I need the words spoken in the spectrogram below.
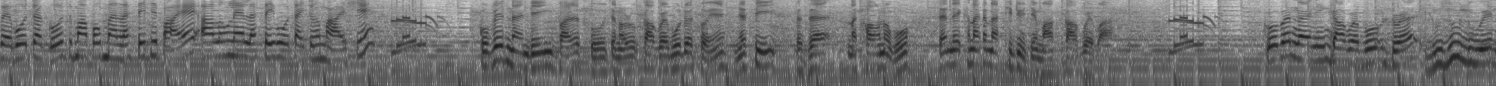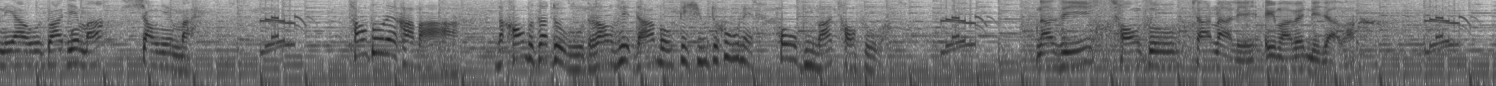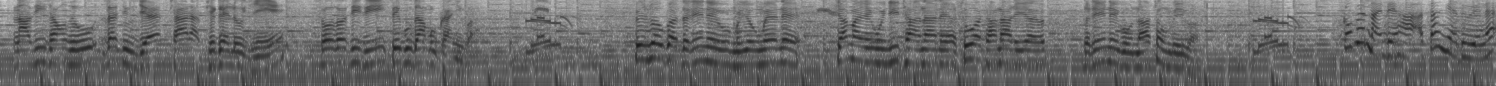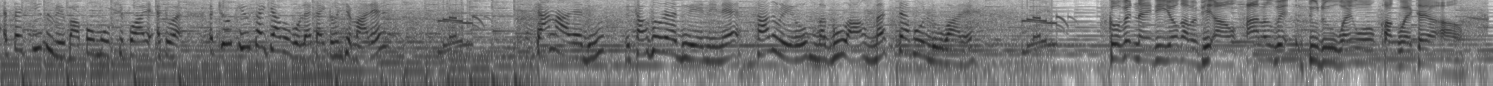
ကွယ်ဖို့အတွက်ကိုကျွန်မပုံမှန်လက်ဆေးဖြစ်ပါတယ်အားလုံးလည်းလက်ဆေးဖို့တိုက်တွန်းပါတယ်ရှင် COVID-19 virus ကိုကျွန်တော်တို့ကာကွယ်ဖို့အတွက်ဆိုရင်မျက်စိပါးစပ်နှာခေါင်းတို့ကိုလက်နဲ့ခဏခဏထိတွေ့ခြင်းမှာကာကွယ်ပါ COVID-19 ကာကွယ်ဖို့အတွက်လူစုလူဝေးနေရာကိုသွားခြင်းမှာရှောင်ခြင်းပါချောင်းဆိုးတဲ့အခါမှာနှာခေါင်းပါးစပ်တို့ကိုတရောင်စစ်ဒါမှမဟုတ်တီရှူတစ်ခုခုနဲ့ဖုံးပြီးမှချောင်းဆိုးပါနာစီချောင်းဆူဖျားနာလေအိမ်မှာပဲနေကြပါ နာသီချောင်းစုအသက်ရှူချက်ဖျားတာဖြစ်ခဲ့လို့ရှရင်စောစောစီစီစေကူတာမှုခံယူပါ Facebook ကသတင်းတွေကိုမယုံမဲနဲ့ကျန်းမာရေးဝန်ကြီးဌာနနဲ့အစိုးရဌာနတွေကသတင်းတွေကိုနားထောင်ပေးပါ COVID-19 ဟာအသက်ငယ်သူတွေနဲ့အသက်ကြီးသူတွေမှာပုံမှုဖြစ်ပွားတဲ့အတွက်အထူးပြုစိုက်ကြဖို့ကိုလည်းတိုက်တွန်းချင်ပါတယ်ချမ်းသာတဲ့သူချောင်းဆိုးတဲ့သူတွေအနေနဲ့စားသူတွေကိုမကူအောင် mask တက်ဖို့လိုပါတယ် COVID-19 ရောဂါမဖြစ်အောင်အားလုံးပဲအတူတူဝိုင်းဝန်းကာကွယ်ကြရအောင်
